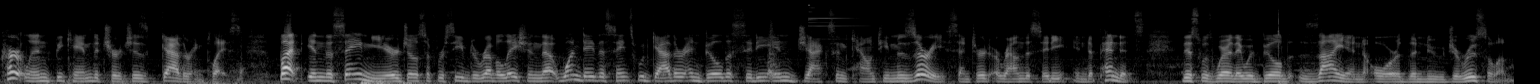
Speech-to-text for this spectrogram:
Kirtland became the church's gathering place. But in the same year, Joseph received a revelation that one day the saints would gather and build a city in Jackson County, Missouri, centered around the city Independence. This was where they would build Zion, or the New Jerusalem.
